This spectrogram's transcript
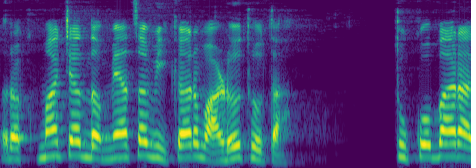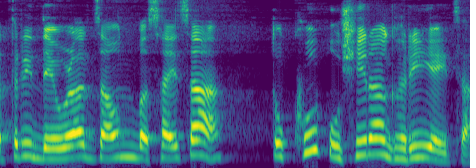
रखमाच्या दम्याचा विकार वाढत होता. तुकोबा रात्री देवळात जाऊन बसायचा तो खूप उशिरा घरी यायचा.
